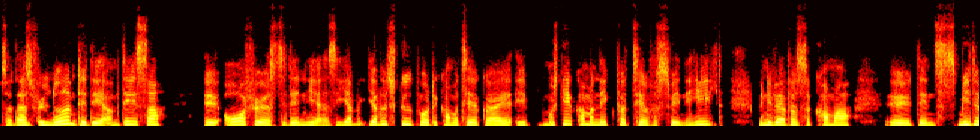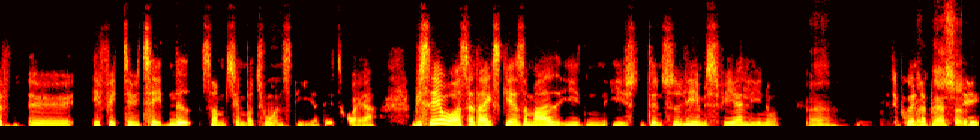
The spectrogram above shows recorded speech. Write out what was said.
så der er selvfølgelig noget om det der. Om det så øh, overføres til den her. Altså jeg, jeg vil skyde på, at det kommer til at gøre, øh, måske kommer den ikke for, til at forsvinde helt, men i hvert fald så kommer øh, den smitte øh, effektivitet ned, som temperaturen stiger. Det tror jeg. Vi ser jo også, at der ikke sker så meget i den, i den sydlige hemisfære lige nu. Ja. Det begynder Men passer, det,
